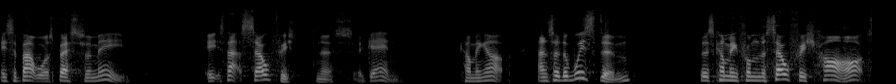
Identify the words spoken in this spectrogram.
It's about what's best for me. It's that selfishness again coming up. And so the wisdom that's coming from the selfish heart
